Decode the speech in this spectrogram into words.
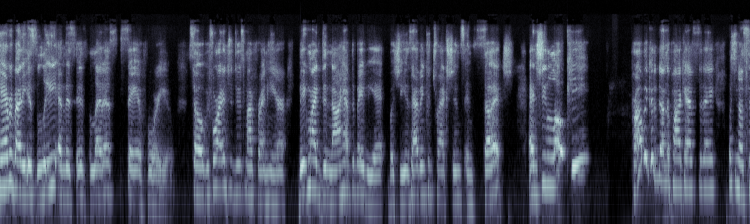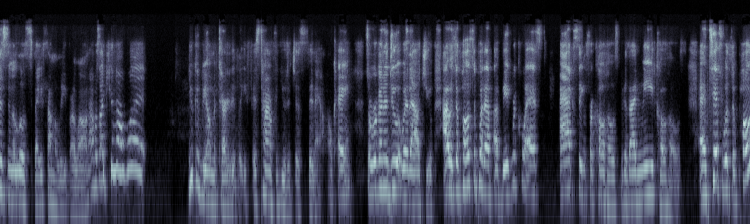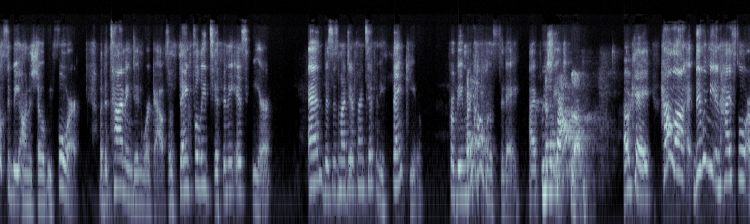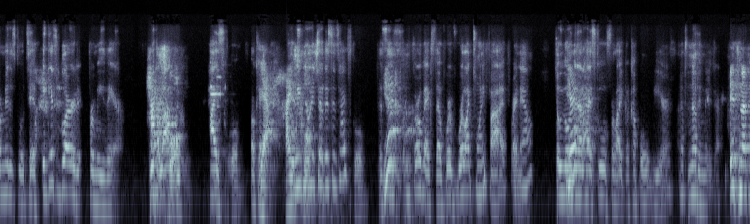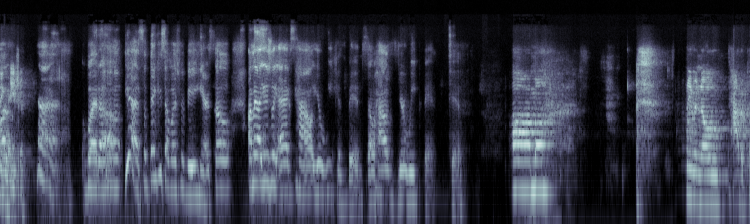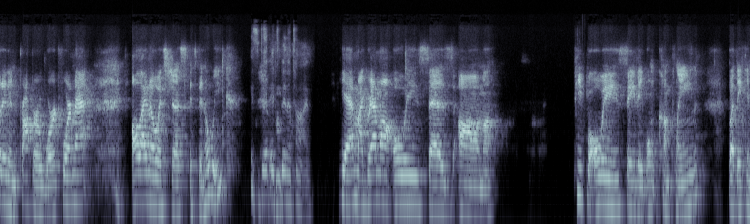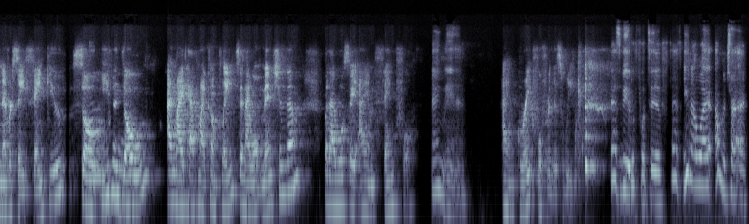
Hey, everybody, it's Lee, and this is Let Us Say It For You. So, before I introduce my friend here, Big Mike did not have the baby yet, but she is having contractions and such. And she low key probably could have done the podcast today, but you know, sis in a little space, I'm gonna leave her alone. I was like, you know what? You can be on maternity leave. It's time for you to just sit down, okay? So we're gonna do it without you. I was supposed to put up a big request asking for co-hosts because I need co-hosts. And Tiff was supposed to be on the show before, but the timing didn't work out. So thankfully, Tiffany is here. And this is my dear friend Tiffany. Thank you for being my co-host today. I appreciate it. No problem. You. Okay. How long did we meet in high school or middle school, Tiff? It gets blurred for me there. High school. High school. Okay. Yeah. High so we've known each other since high school. This yeah. throwback stuff. We're, we're like 25 right now. So we've only yeah. been out of high school for like a couple of years. That's nothing major. It's nothing but, major. Nah. But uh yeah, so thank you so much for being here. So I mean, I usually ask how your week has been. So how's your week been, Tiff? Um I don't even know how to put it in proper word format. All I know is just it's been a week. It's been it's been a time. Yeah, my grandma always says um people always say they won't complain, but they can never say thank you. So oh. even though I might have my complaints and I won't mention them, but I will say I am thankful. Amen. I am grateful for this week. That's beautiful, Tiff. That's you know what? I'm gonna try.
